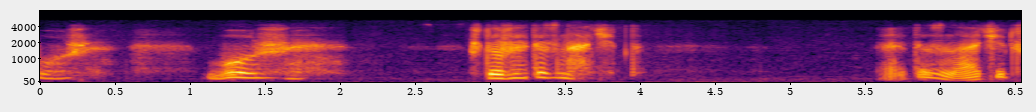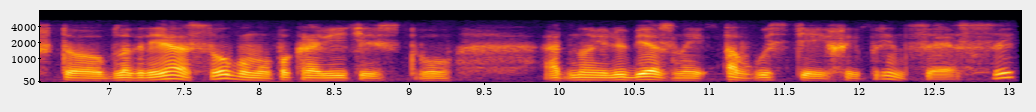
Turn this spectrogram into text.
Боже, Боже, что же это значит?» Это значит, что благодаря особому покровительству одной любезной августейшей принцессы,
